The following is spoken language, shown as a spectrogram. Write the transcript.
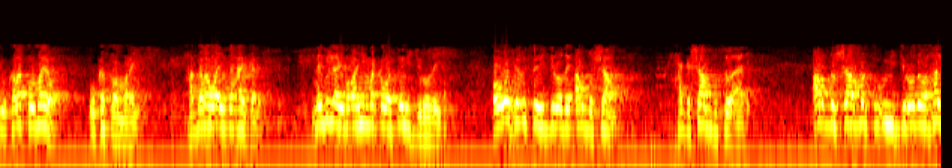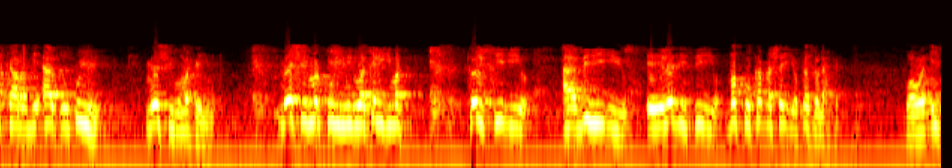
yuu kala kulmayo uu ka soo maray. Haddana waa imtixaan kale. Nabiyullaahi ibraahim marka waa soo hijrooday oo wuxuu u soo hijrooday ardu shaam. Xagga shaam buu soo aaday ardu shaam markuu u hijroodo halkaa rabbi aada uu ku yidhi meeshii buu marka yimid. Meeshii markuu yimid waa keligii marka tolkii iyo aabbihii iyo eheladiisii iyo dadkuu ka dhashay iyo ka soo dhex tag waa waxiid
